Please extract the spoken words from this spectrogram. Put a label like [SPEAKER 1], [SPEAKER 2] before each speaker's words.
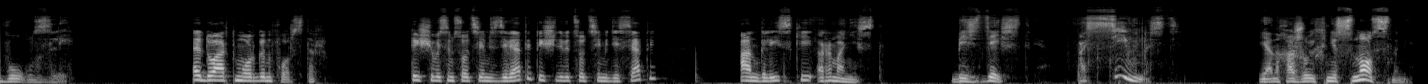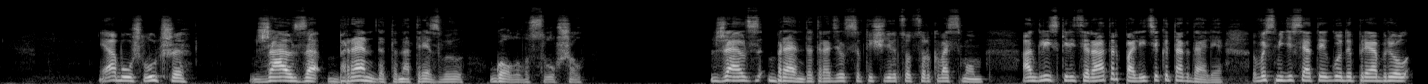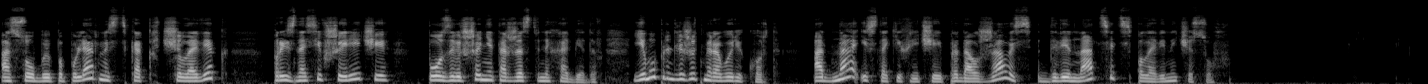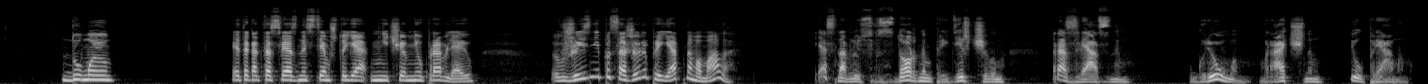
[SPEAKER 1] Вулзли. Эдуард Морган Форстер. 1879-1970, английский романист. Бездействие, пассивность. Я нахожу их несносными. Я бы уж лучше Джайлза Брэндета на трезвую голову слушал. Джайлз Брэндет родился в 1948-м, английский литератор, политик и так далее. В 80-е годы приобрел особую популярность как человек, произносивший речи по завершении торжественных обедов. Ему принадлежит мировой рекорд. Одна из таких речей продолжалась 12 с половиной часов. Думаю, это как-то связано с тем, что я ничем не управляю. В жизни пассажира приятного мало. Я становлюсь вздорным, придирчивым, развязным, угрюмым, мрачным и упрямым.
